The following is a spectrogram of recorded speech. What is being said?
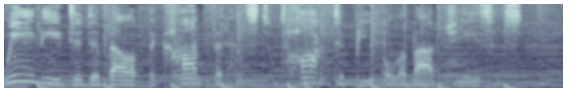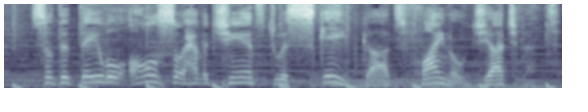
We need to develop the confidence to talk to people about Jesus so that they will also have a chance to escape God's final judgment.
